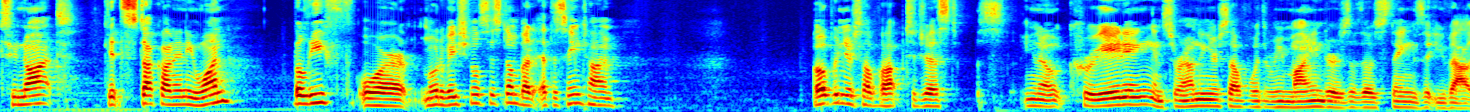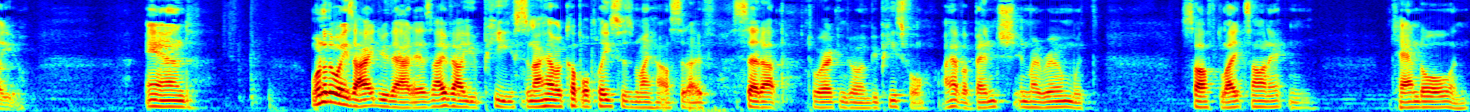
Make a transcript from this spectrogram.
to not get stuck on any one belief or motivational system, but at the same time open yourself up to just you know, creating and surrounding yourself with reminders of those things that you value. And one of the ways I do that is I value peace, and I have a couple places in my house that I've set up to where I can go and be peaceful. I have a bench in my room with soft lights on it and candle and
